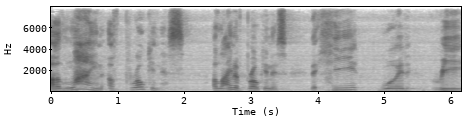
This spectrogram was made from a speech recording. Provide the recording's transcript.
a line of brokenness, a line of brokenness that he would redeem.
